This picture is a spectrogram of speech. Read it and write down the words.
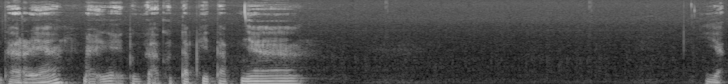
Bentar ya, ini buka kitab-kitabnya. Ya.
